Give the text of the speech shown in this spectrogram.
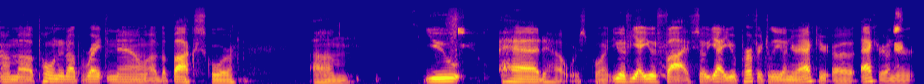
I'm uh, pulling it up right now. Uh, the box score. Um, you had oh, where's point? You have yeah, you had five. So yeah, you were perfectly on your accurate uh, accurate on your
